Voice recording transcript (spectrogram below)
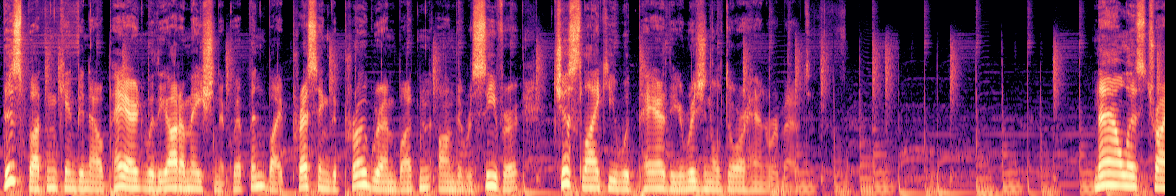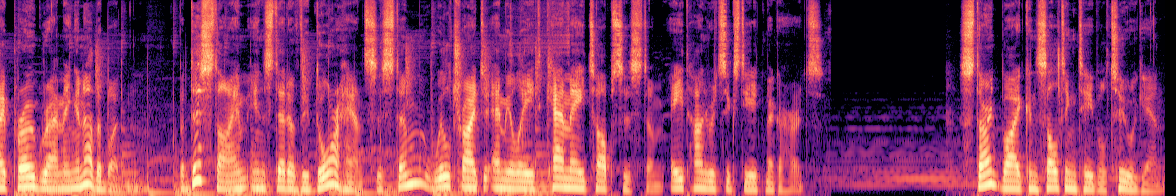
This button can be now paired with the automation equipment by pressing the program button on the receiver, just like you would pair the original Doorhan remote. Now let's try programming another button. But this time, instead of the Doorhan system, we'll try to emulate CAME top system, 868 MHz. Start by consulting table 2 again.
